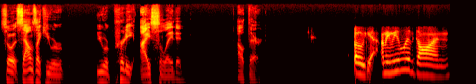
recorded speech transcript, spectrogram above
So it sounds like you were you were pretty isolated out there. Oh yeah, I mean we lived on.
